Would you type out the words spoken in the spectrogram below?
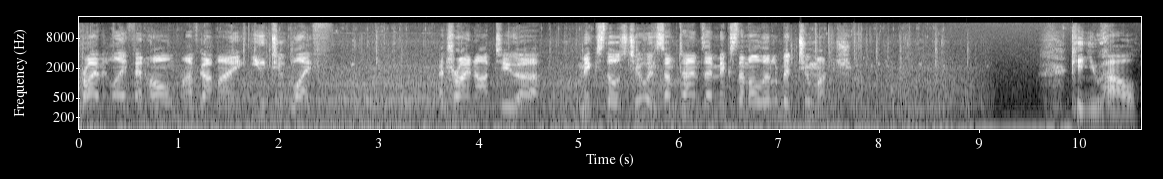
private life at home. I've got my YouTube life. I try not to uh, mix those two, and sometimes I mix them a little bit too much. Can you howl?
